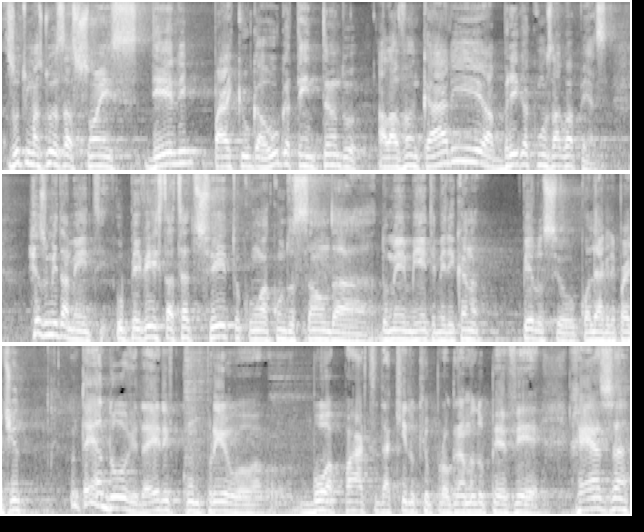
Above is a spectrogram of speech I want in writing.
As últimas duas ações dele, Parque Uga Uga, tentando alavancar e a briga com os aguapés. Resumidamente, o PV está satisfeito com a condução da, do meio ambiente americano pelo seu colega de partido? Não tenha dúvida, ele cumpriu boa parte daquilo que o programa do PV reza.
